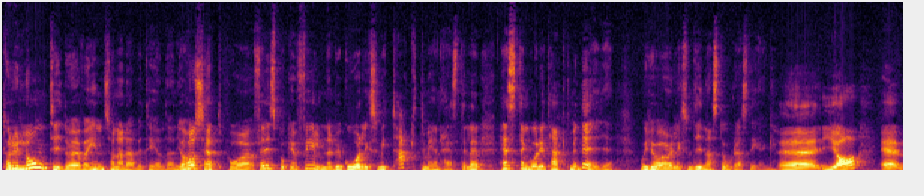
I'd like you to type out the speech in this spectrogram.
Tar det lång tid att öva in sådana där beteenden? Jag har sett på Facebook en film när du går liksom i takt med en häst, eller hästen går i takt med dig och gör liksom dina stora steg. Uh, ja, uh,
